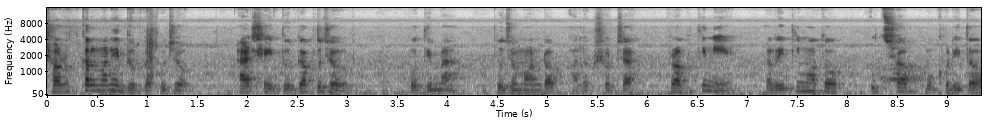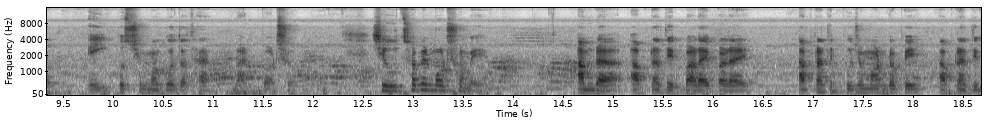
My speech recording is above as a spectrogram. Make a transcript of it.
শরৎকাল মানে দুর্গাপুজো আর সেই দুর্গাপুজোর প্রতিমা, পুজো মণ্ডপ, আলোকসজ্জা প্রভৃতি নিয়ে রীতিমতো উৎসব মুখরিত এই পশ্চিমবঙ্গ তথা ভারতবর্ষ। সেই উৎসবের মরশুমে আমরা আপনাদের পাড়ায় পাড়ায়, আপনাদের পুজো মণ্ডপে, আপনাদের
